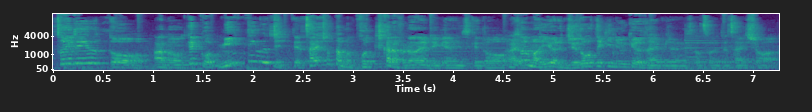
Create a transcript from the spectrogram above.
それで言うとあの結構ミーティング時って最初多分こっちから振らないといけないんですけど、はい。それはまあいわゆる受動的に受けるタイプじゃないですかそれって最初は。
